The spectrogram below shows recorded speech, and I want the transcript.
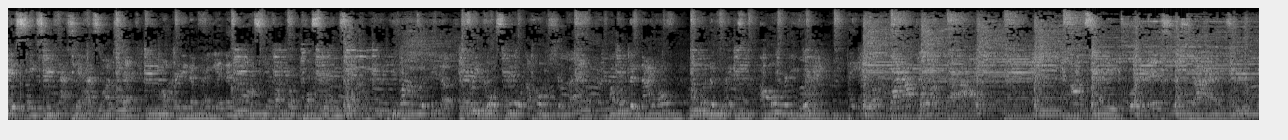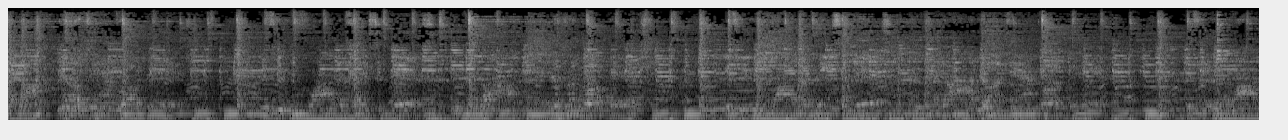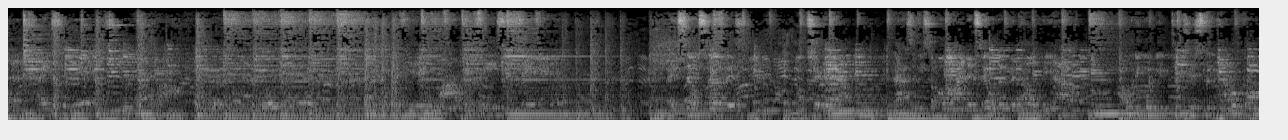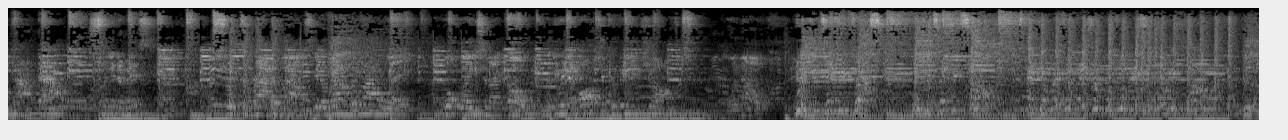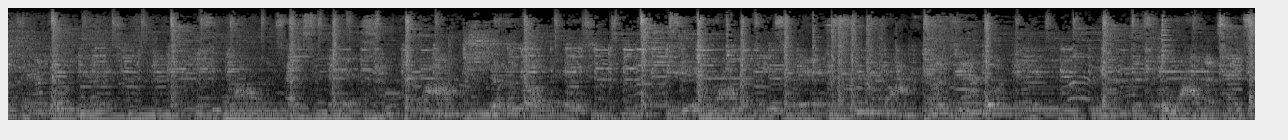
This tasty cash, it has my check. I'm ready to pay it, then ask if I can possibly take. You out for dinner, three course meal, the whole shebang. I put the night off, I put the place, I already went. Hey, look what I bought now. I'm ready for this society. Damn rubbish. If you want to taste of this, you at. Behind the till help me out. Only want you to just swing that will calm down. Swing and a miss. Swings around and. Get around the round way. What way should I go? Are you in a march or convenient charge? Want to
